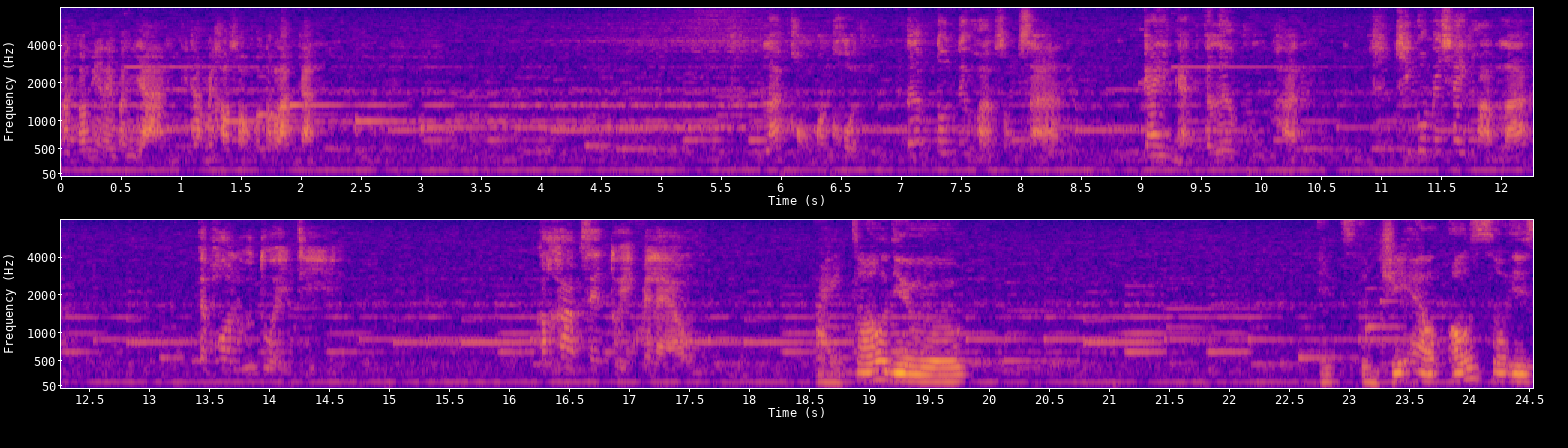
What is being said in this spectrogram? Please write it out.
มันก็มีอะไรบางอย่างที่ทำให้เขาสองคนต้องรักกัน รักของบางคนเริ่มต้นด้วยความสงสาร ใกล้กันก็เริ่มผูกพัน คิดว่าไม่ใช่ความรัก แต่พอรู้ตัวอีกที ก็ข้ามเส้นตัวเองไปแล้ว I told you. It's the GL also is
